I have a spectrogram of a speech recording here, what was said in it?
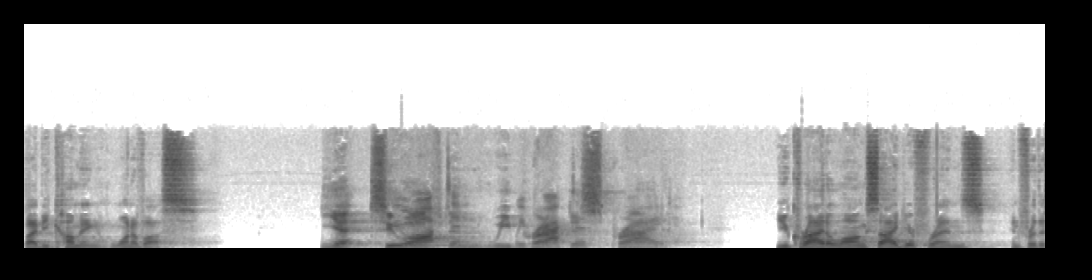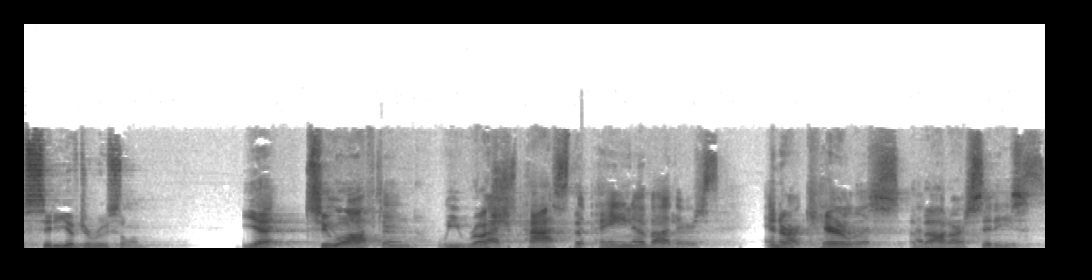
by becoming one of us. Yet too often we practice pride. You cried alongside your friends and for the city of Jerusalem. Yet too often we rush past the pain of others and are careless about our cities.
